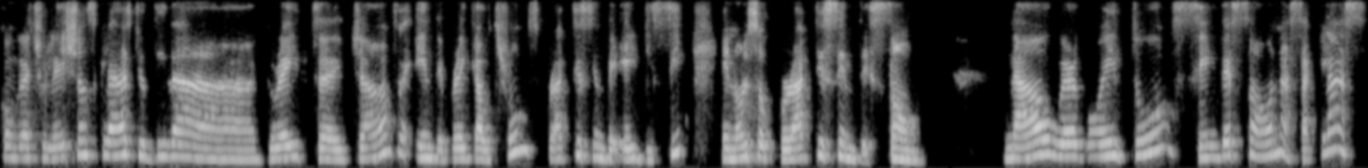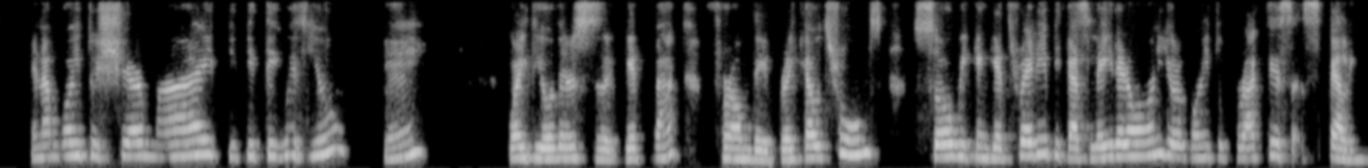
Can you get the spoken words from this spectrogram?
Congratulations, class. You did a great uh, job in the breakout rooms, practicing the ABC and also practicing the song. Now we're going to sing the song as a class. And I'm going to share my PPT with you, okay? While the others uh, get back from the breakout rooms so we can get ready because later on you're going to practice spelling.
